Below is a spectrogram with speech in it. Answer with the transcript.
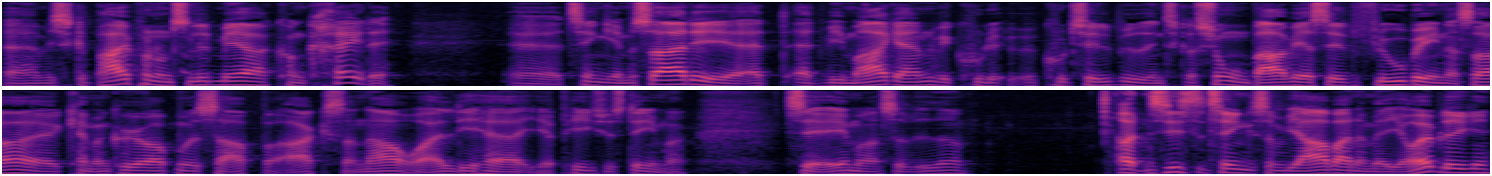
Hvis vi skal pege på nogle sådan lidt mere konkrete øh, ting, jamen så er det, at, at vi meget gerne vil kunne, kunne tilbyde integration bare ved at sætte flueben, og så øh, kan man køre op mod SAP og AX og NAV og alle de her ERP-systemer, CRM og så videre. Og den sidste ting, som vi arbejder med i øjeblikket,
